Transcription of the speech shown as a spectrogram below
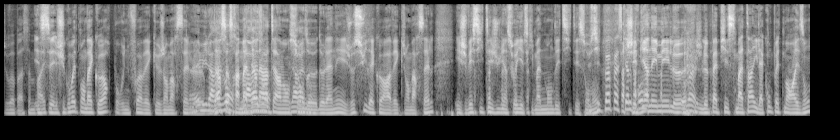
je vois pas. Ça me Et je suis complètement d'accord pour une fois avec Jean-Marcel Ouais, oui, il a Boudard. raison, Ça sera ma dernière raison, intervention de, de l'année et je suis d'accord avec Jean-Marcel. Et je vais citer Julien Soyer parce qu'il m'a demandé de citer son Tu nom. cites pas Pascal J'ai bien aimé le, papier ce matin, il a complètement raison.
